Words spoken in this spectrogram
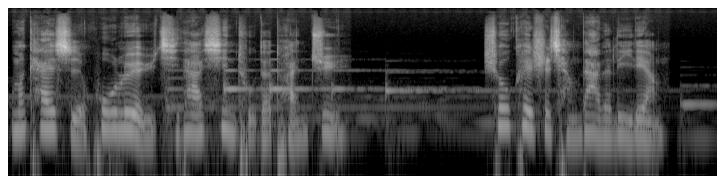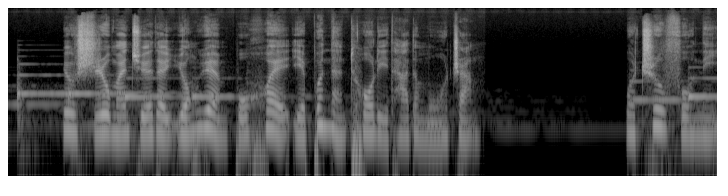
我们开始忽略与其他信徒的团聚。羞愧是强大的力量，有时我们觉得永远不会也不能脱离他的魔掌。我祝福你，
